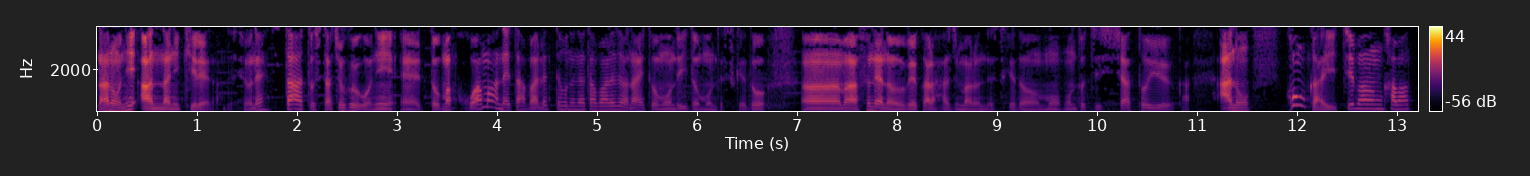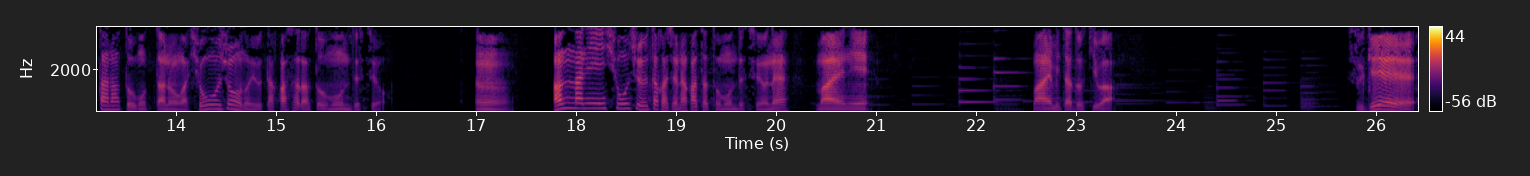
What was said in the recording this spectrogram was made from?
なのにあんなに綺麗なんですよね。スタートした直後に、えーっと、まあ、ここはまあネタバレってほどネタバレではないと思うんでいいと思うんですけど、あまあ、船の上から始まるんですけど、もう本当実写というか、あの、今回一番変わったなと思ったのが表情の豊かさだと思うんですよ。うん。あんなに表情豊かじゃなかったと思うんですよね。前に。前見たときは。すげえ、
